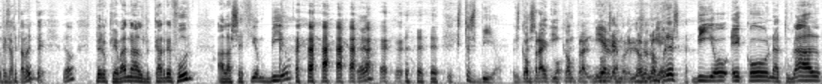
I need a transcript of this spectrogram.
Exactamente. ¿no? Pero que van al Carrefour, a la sección bio. ¿eh? Esto es bio. Y compra- y compran mierda, Porque los nombres bio, eco, natural.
